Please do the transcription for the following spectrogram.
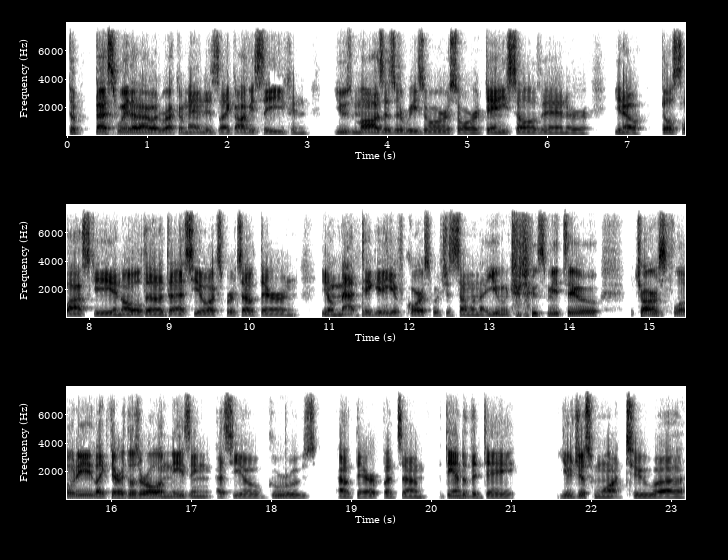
the best way that I would recommend is like obviously you can use Moz as a resource or Danny Sullivan or you know Bill Slawski and all the the SEO experts out there, and you know Matt Diggity, of course, which is someone that you introduced me to, Charles Floaty, like they're those are all amazing SEO gurus out there. But um, at the end of the day, you just want to uh,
